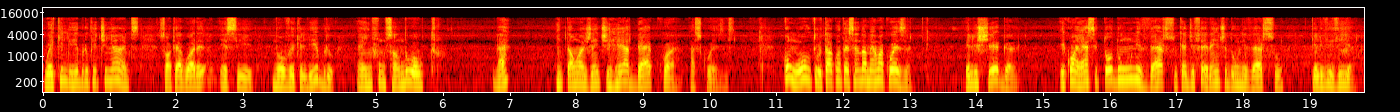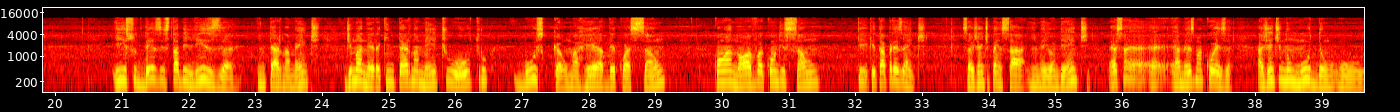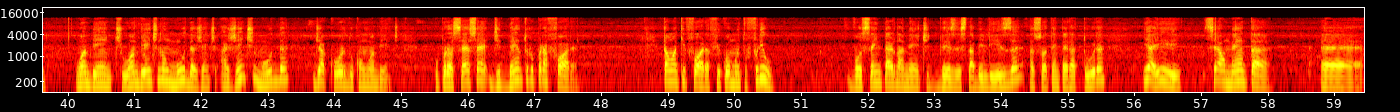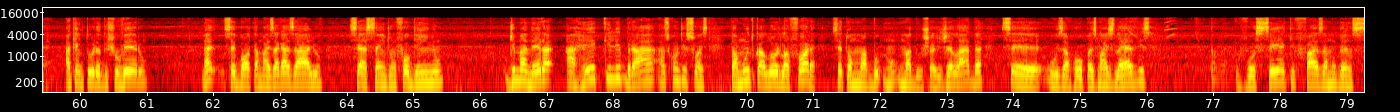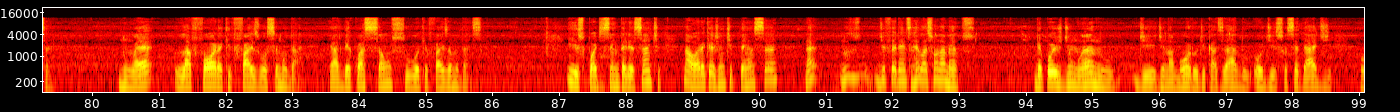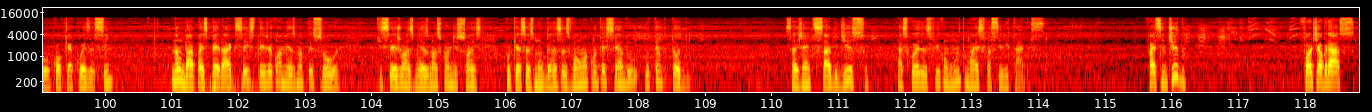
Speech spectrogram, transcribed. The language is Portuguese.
o equilíbrio que tinha antes. Só que agora esse novo equilíbrio é em função do outro. Né? Então a gente readequa as coisas. Com o outro está acontecendo a mesma coisa ele chega e conhece todo um universo que é diferente do universo que ele vivia. E isso desestabiliza internamente, de maneira que internamente o outro busca uma readequação com a nova condição que está presente. Se a gente pensar em meio ambiente, essa é, é, é a mesma coisa. A gente não muda o, o ambiente, o ambiente não muda a gente, a gente muda de acordo com o ambiente. O processo é de dentro para fora. Então aqui fora ficou muito frio, você internamente desestabiliza a sua temperatura e aí você aumenta é, a quentura do chuveiro, né? você bota mais agasalho, você acende um foguinho, de maneira a reequilibrar as condições. Está muito calor lá fora, você toma uma, uma ducha gelada, você usa roupas mais leves. Então, você é que faz a mudança. Não é lá fora que faz você mudar. É a adequação sua que faz a mudança. E isso pode ser interessante na hora que a gente pensa né, nos diferentes relacionamentos. Depois de um ano de, de namoro, de casado, ou de sociedade, ou qualquer coisa assim, não dá para esperar que você esteja com a mesma pessoa, que sejam as mesmas condições, porque essas mudanças vão acontecendo o tempo todo. Se a gente sabe disso, as coisas ficam muito mais facilitadas. Faz sentido? Forte abraço!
